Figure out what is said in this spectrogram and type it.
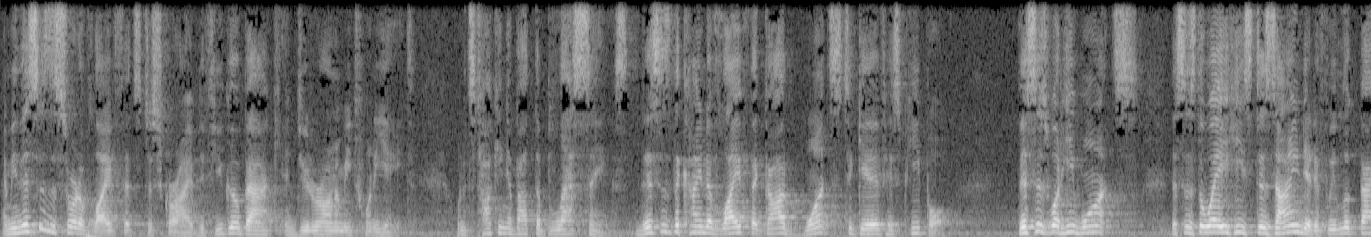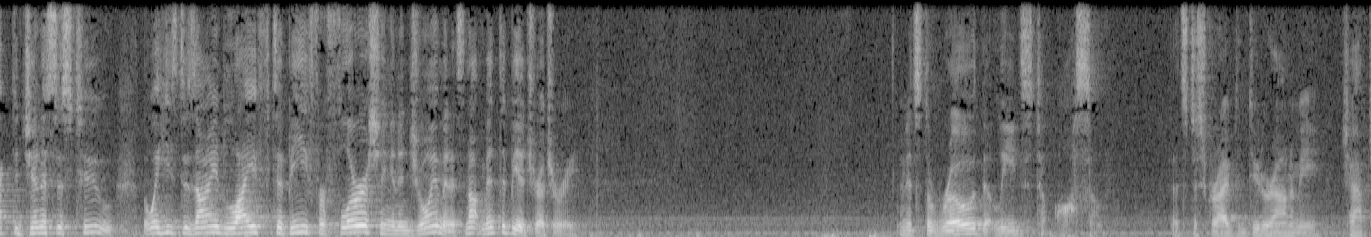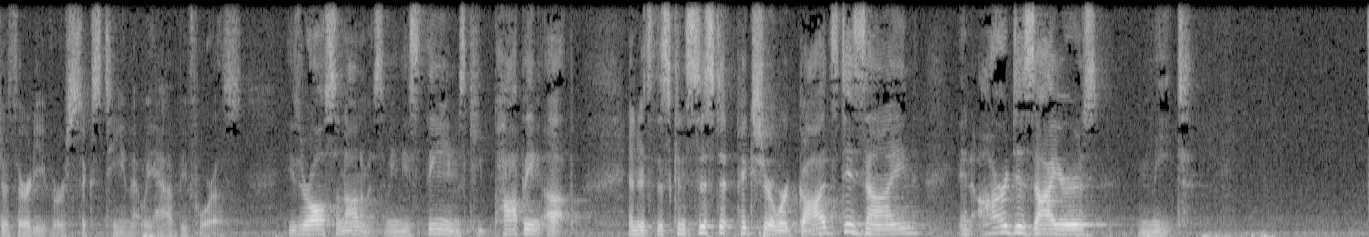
I mean, this is the sort of life that's described. If you go back in Deuteronomy 28, when it's talking about the blessings, this is the kind of life that God wants to give his people. This is what he wants. This is the way He's designed it. If we look back to Genesis 2, the way He's designed life to be for flourishing and enjoyment, it's not meant to be a treachery. And it's the road that leads to awesome that's described in Deuteronomy chapter 30, verse 16, that we have before us. These are all synonymous. I mean, these themes keep popping up. And it's this consistent picture where God's design and our desires meet.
